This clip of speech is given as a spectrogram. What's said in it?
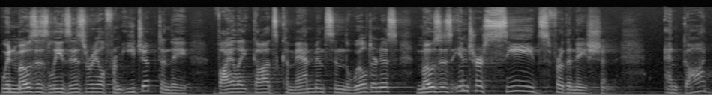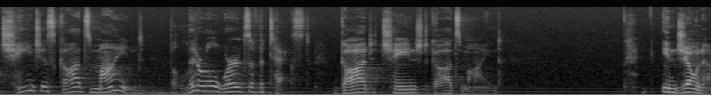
When Moses leads Israel from Egypt and they violate God's commandments in the wilderness, Moses intercedes for the nation, and God changes God's mind. The literal words of the text God changed God's mind. In Jonah,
